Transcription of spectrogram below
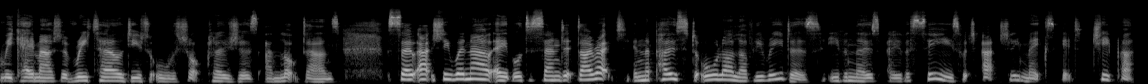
We came out of retail due to all the shop closures and lockdowns. So, actually, we're now able to send it direct in the post to all our lovely readers, even those overseas, which actually makes it cheaper.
